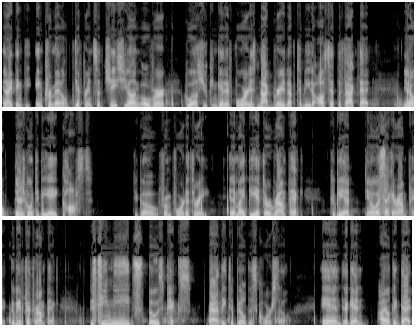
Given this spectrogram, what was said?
and I think the incremental difference of Chase Young over who else you can get it for is not great enough to me to offset the fact that, you know, there's going to be a cost to go from four to three. And it might be a third round pick. Could be a you know, a second round pick. Could be a fifth round pick. This team needs those picks badly to build this core still. And again, I don't think that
